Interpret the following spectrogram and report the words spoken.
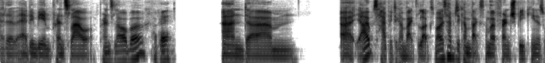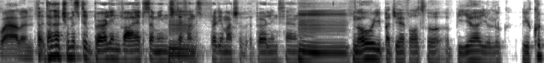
had an Airbnb in Prenzlau, Prenzlauer Okay. and um, uh, I was happy to come back to Luxembourg. I was happy to come back somewhere French speaking as well. And But don't you miss the Berlin vibes? I mean, Hmm. Stephan's pretty much a a Berlin fan. Hmm. No, but you have also a beer. You look. You could.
